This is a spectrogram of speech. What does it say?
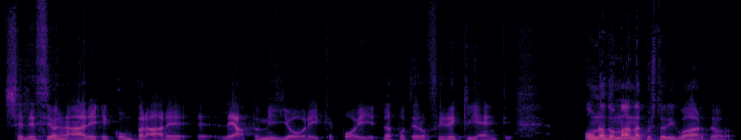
selezionare e comprare eh, le app migliori che poi da poter offrire ai clienti. Ho una domanda a questo riguardo.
